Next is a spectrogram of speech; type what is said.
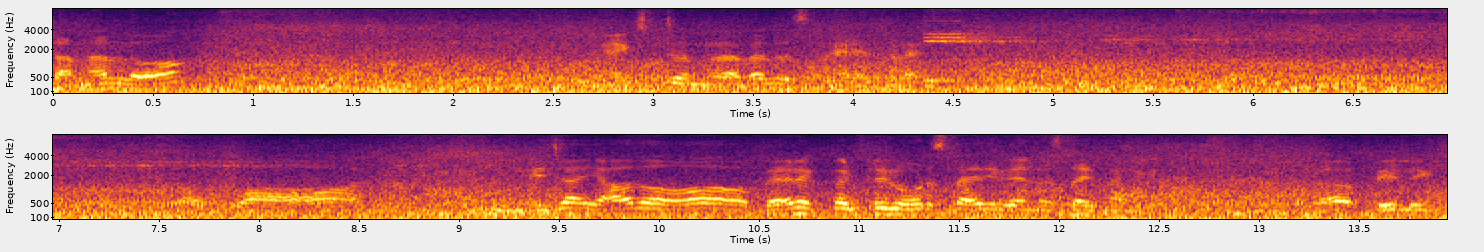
tunnel next level ಸ್ನೇಹಿತರೆ. ನಿಜ ಯಾವುದೋ ಬೇರೆ ಕಂಟ್ರಿಲಿ ಓಡಿಸ್ತಾ ಇದ್ದೀವಿ ಅನ್ನಿಸ್ತಾ ಇತ್ತು ನನಗೆ ಫೀಲಿಂಗ್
